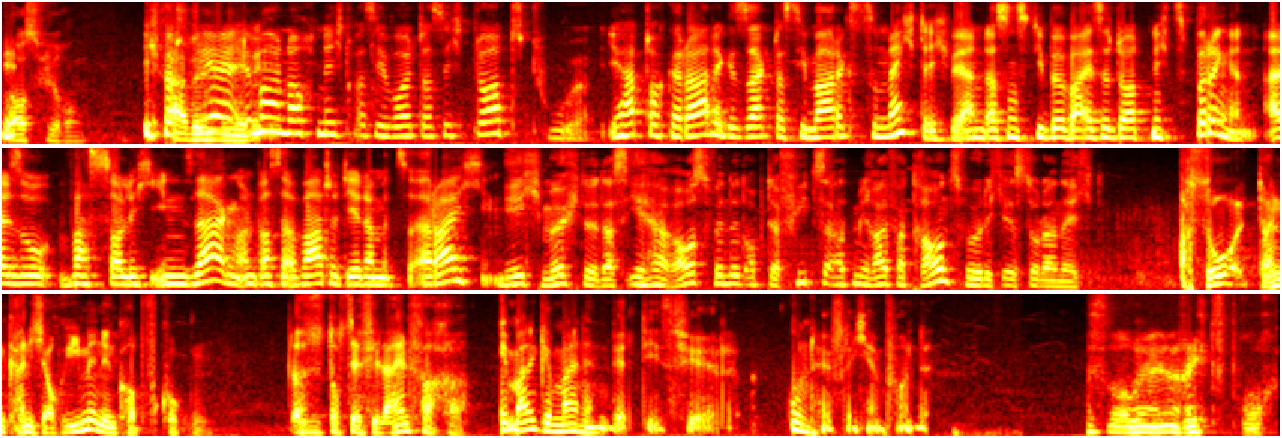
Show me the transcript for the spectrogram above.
Ja. Ausführung. Ich verstehe immer noch nicht, was ihr wollt, dass ich dort tue. Ihr habt doch gerade gesagt, dass die Marks zu mächtig wären, dass uns die Beweise dort nichts bringen. Also, was soll ich ihnen sagen und was erwartet ihr damit zu erreichen? Ich möchte, dass ihr herausfindet, ob der Vizeadmiral vertrauenswürdig ist oder nicht. Ach so, dann kann ich auch ihm in den Kopf gucken. Das ist doch sehr viel einfacher. Im Allgemeinen wird dies für unhöflich empfunden. Das war ein Rechtsbruch.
